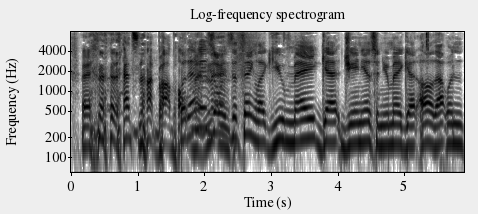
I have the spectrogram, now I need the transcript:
That's not Bob But that is always the thing. Like you may get genius, and you may get oh that one.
